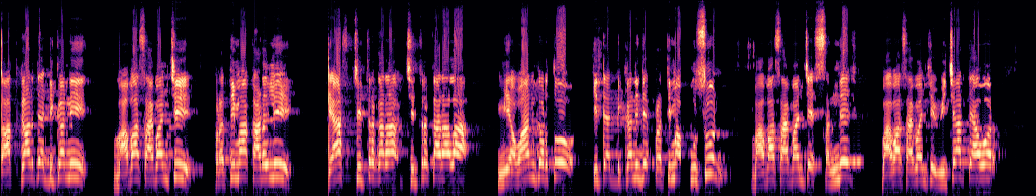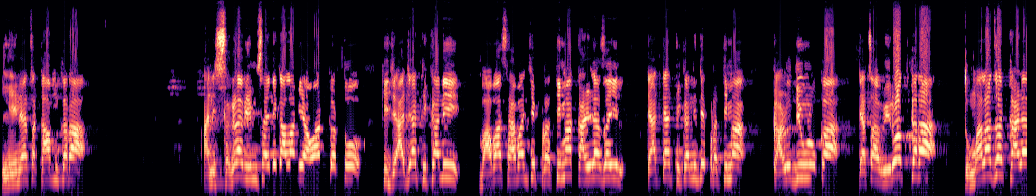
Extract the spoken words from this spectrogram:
तात्काळ त्या ठिकाणी बाबासाहेबांची प्रतिमा काढली. त्याच चित्रकारा चित्रकाराला मी आवाहन करतो. की त्या ठिकाणी ते प्रतिमा पुसून बाबासाहेबांचे संदेश बाबासाहेबांचे विचार त्यावर लिहिण्याचं काम करा. आणि सगळ्या भीमसैनिकाला मी आवाहन करतो की ज्या ज्या ठिकाणी बाबासाहेबांची प्रतिमा काढल्या जाईल त्या त्या ठिकाणी ते प्रतिमा काढू देऊ नका. त्याचा विरोध करा. तुम्हाला जर काळ्या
